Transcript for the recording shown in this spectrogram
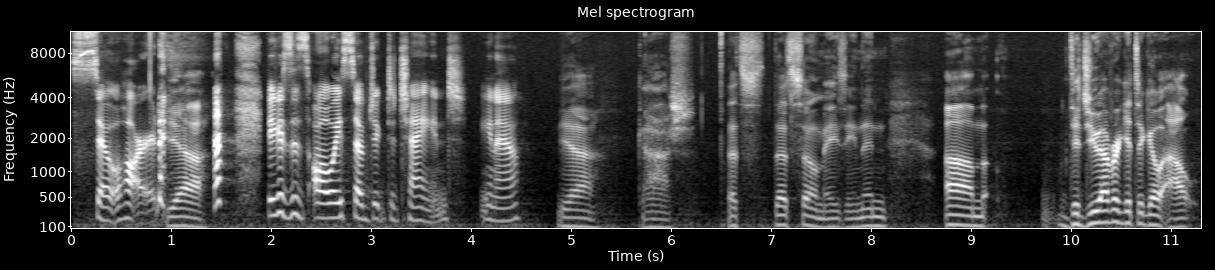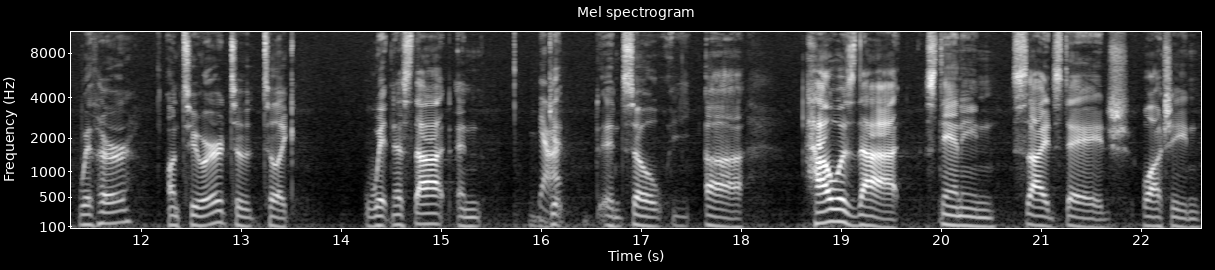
so hard. Yeah. because it's always subject to change, you know? Yeah. Gosh. That's that's so amazing. And um did you ever get to go out with her on tour to to like witness that and Yeah. get and so uh how was that standing side stage watching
